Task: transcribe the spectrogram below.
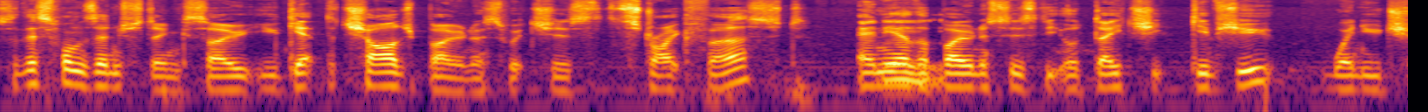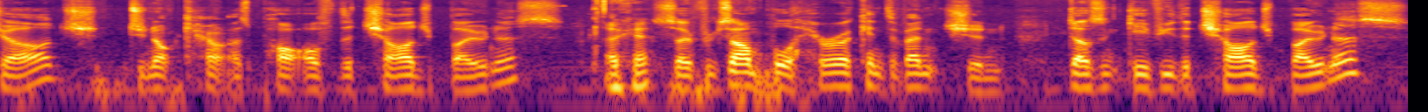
So this one's interesting. So you get the charge bonus, which is strike first. Any other hmm. bonuses that your data sheet gives you when you charge do not count as part of the charge bonus. Okay. So, for example, heroic intervention doesn't give you the charge bonus,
